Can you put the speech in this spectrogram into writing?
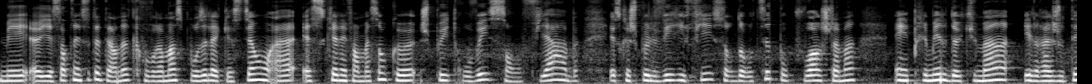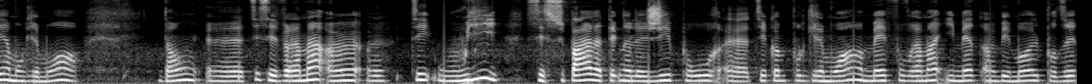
Mais euh, il y a certains sites Internet qu'il faut vraiment se poser la question à est-ce que l'information que je peux y trouver sont fiables? Est-ce que je peux le vérifier sur d'autres sites pour pouvoir justement imprimer le document et le rajouter à mon grimoire. Donc, euh, tu sais, c'est vraiment un... Euh, tu sais, oui, c'est super la technologie pour, euh, tu sais, comme pour le grimoire, mais il faut vraiment y mettre un bémol pour dire,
